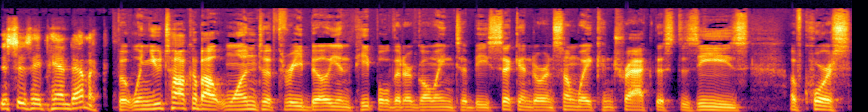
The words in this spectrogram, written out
This is a pandemic. But when you talk about one to three billion people that are going to be sickened or in some way contract this disease, of course,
